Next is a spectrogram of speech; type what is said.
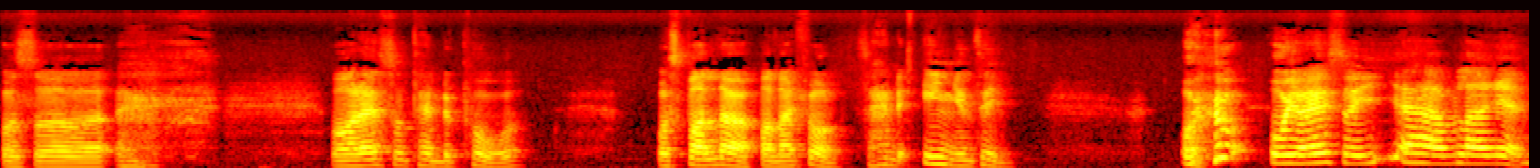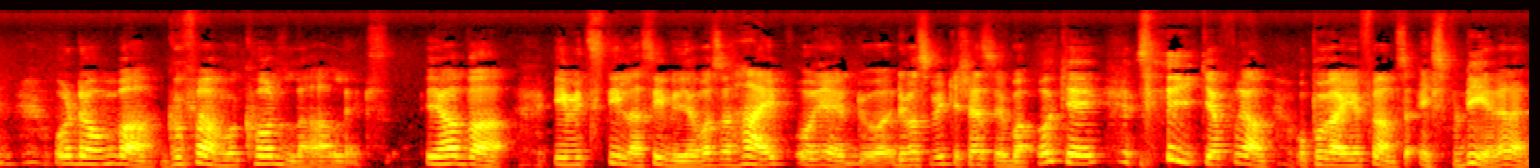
Och så var det en som tände på och sprang löparna ifrån. Så hände ingenting. Och, och jag är så jävla rädd. Och de bara, gå fram och kolla Alex. Jag bara, i mitt stilla sinne, jag var så hype och rädd och det var så mycket känslor. Jag bara, okej. Så gick jag fram och på vägen fram så exploderade den.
